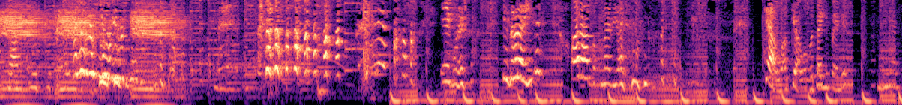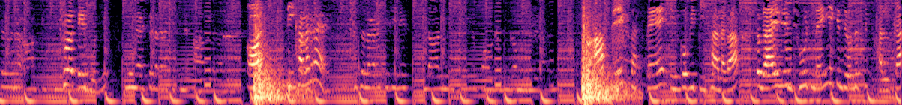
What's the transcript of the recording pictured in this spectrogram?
क्या एक मिनट। इधर आइए और आप अपना रिएक्शन क्या हुआ? क्या हुआ? बताइए पहले। ऐसा लग रहा आप थोड़ा तेज बोलिए मुझे ऐसा लग रहा है किसी ने आग लगा और तीखा लग रहा है? ऐसा लग रहा है किसी देख सकते हैं इनको भी तीखा लगा। तो गाय ये झूठ नहीं है कि जो चिप हल्का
